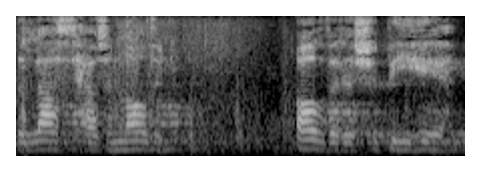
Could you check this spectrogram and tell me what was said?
The last house in Maldon. Alvida should be here.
